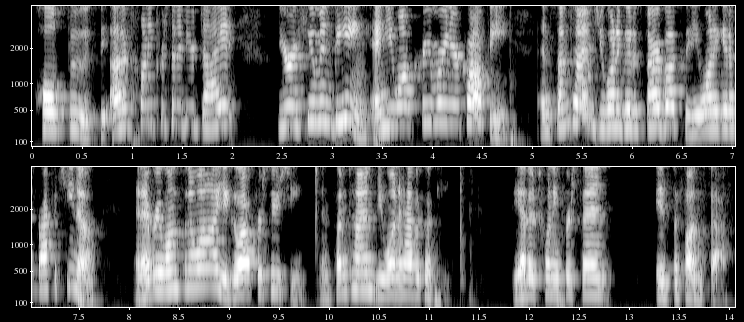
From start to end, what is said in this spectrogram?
whole foods. The other 20% of your diet, you're a human being and you want creamer in your coffee. And sometimes you want to go to Starbucks and you want to get a Frappuccino. And every once in a while, you go out for sushi. And sometimes you want to have a cookie. The other 20% is the fun stuff.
